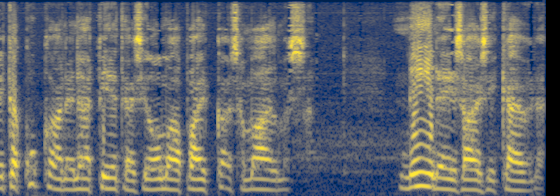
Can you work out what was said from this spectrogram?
eikä kukaan enää tietäisi omaa paikkaansa maailmassa. Niin ei saisi käydä.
